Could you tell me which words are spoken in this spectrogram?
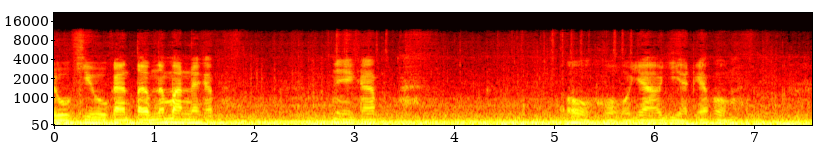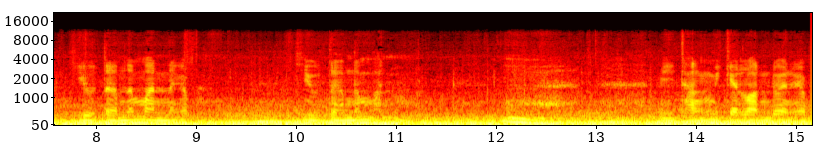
ดูคิวการ เติมน้ำมันนะครับ นี่ครับ โอ้โห ยาวเหยียดครับผมคิวเติมน้ำมันนะครับคิวเติมน้ำมันมมีถังมีแกลลอนด้วยนะครับ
